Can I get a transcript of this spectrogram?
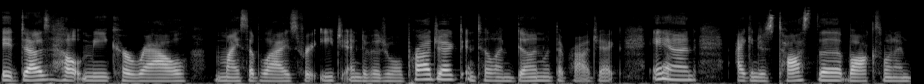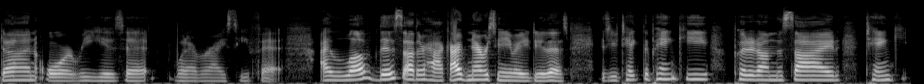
it does help me corral my supplies for each individual project until I'm done with the project. And I can just toss the box when I'm done or reuse it whatever I see fit. I love this other hack. I've never seen anybody do this. Is you take the paint key, put it on the side, take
